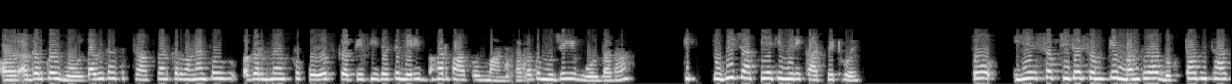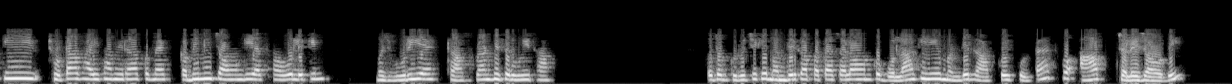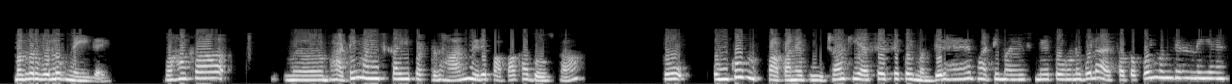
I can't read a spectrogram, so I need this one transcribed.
और अगर कोई बोलता भी था कि ट्रांसप्लांट करवाना है तो अगर मैं उसको फोर्स करती थी, जैसे मेरी हर बात वो मानता था तो मुझे ये बोलता था कि तू भी चाहती है कि मेरी काटपीट होए। तो ये सब चीज़ें सुन के मन थोड़ा दुखता भी था कि छोटा भाई था मेरा तो मैं कभी नहीं चाहूँगी ऐसा हो, लेकिन मजबूरी है ट्रांसप्लांट भी ज़रूरी था। तो जब गुरु जी के मंदिर का पता चला, उनको बोला कि ये मंदिर रात को ही खुलता है तो आप चले जाओ अभी। मगर वो लोग नहीं गए। वहाँ का भाटी माइंस का ही प्रधान, मेरे पापा का दोस्त था। तो उनको पापा ने पूछा कि ऐसे ऐसे कोई मंदिर है भाटी माइंस में? तो उन्होंने बोला, ऐसा तो कोई मंदिर नहीं है।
